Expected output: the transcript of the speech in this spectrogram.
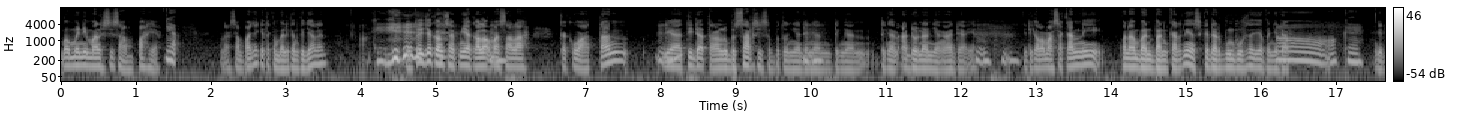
meminimalisir sampah ya. Yeah Nah, sampahnya kita kembalikan ke jalan. Oke. Okay. Itu aja konsepnya. Kalau hmm. masalah kekuatan mm-hmm. dia tidak terlalu besar sih sebetulnya dengan mm-hmm. dengan dengan adonan yang ada ya. Mm-hmm. Jadi kalau masakan nih penambahan bahan ini ya sekedar bumbu saja penyedap. Oh, oke. Okay. Jadi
